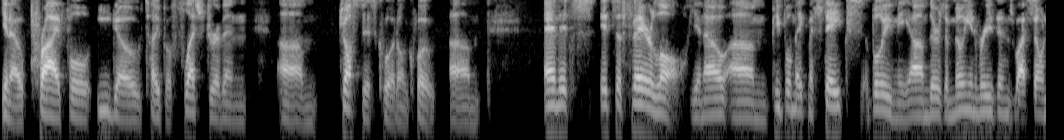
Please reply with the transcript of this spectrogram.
you know, prideful ego type of flesh driven um, justice, quote unquote. Um, and it's it's a fair law, you know. Um, people make mistakes. Believe me, um, there's a million reasons why someone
